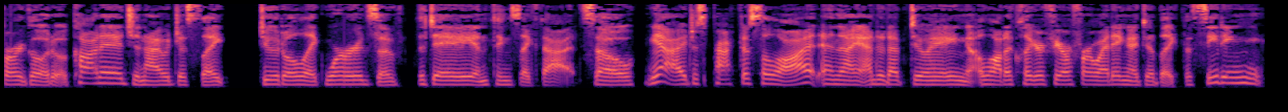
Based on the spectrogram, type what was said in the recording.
or go to a cottage and I would just like doodle like words of the day and things like that. So yeah, I just practiced a lot and I ended up doing a lot of calligraphy for a wedding. I did like the seating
